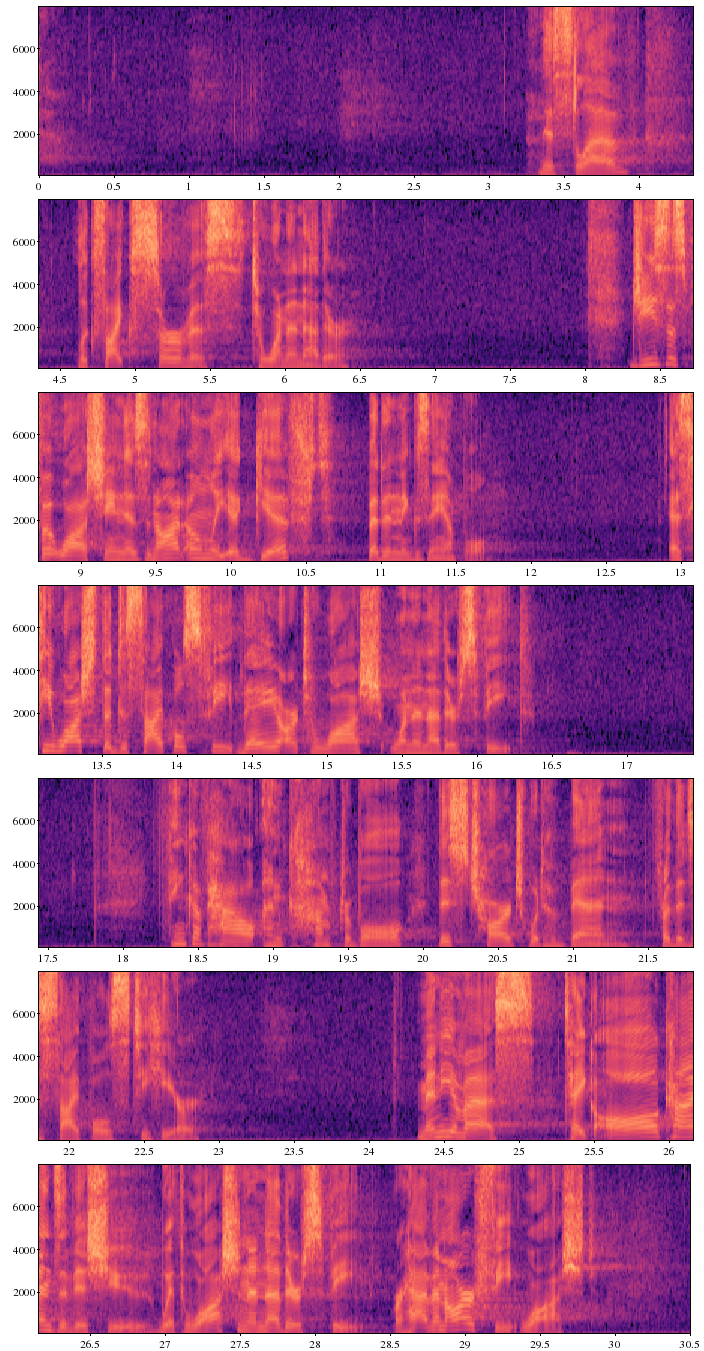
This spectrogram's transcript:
This love looks like service to one another. Jesus' foot washing is not only a gift, but an example. As he washed the disciples' feet, they are to wash one another's feet. Think of how uncomfortable this charge would have been for the disciples to hear. Many of us take all kinds of issue with washing another's feet or having our feet washed,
